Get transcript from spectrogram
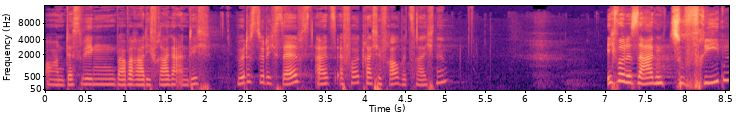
Und deswegen, Barbara, die Frage an dich. Würdest du dich selbst als erfolgreiche Frau bezeichnen? Ich würde sagen, zufrieden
